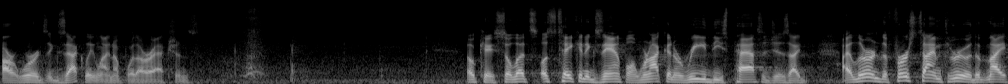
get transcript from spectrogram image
our words exactly line up with our actions. Okay, so let's, let's take an example, we're not going to read these passages. I, I learned the first time through that my,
